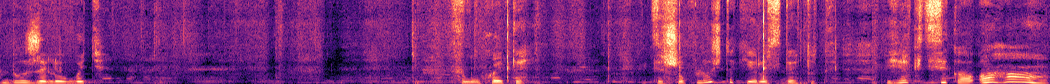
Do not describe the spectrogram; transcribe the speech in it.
дуже любить. Слухайте. Це що, плющ такий росте тут? Як цікаво. Ага.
